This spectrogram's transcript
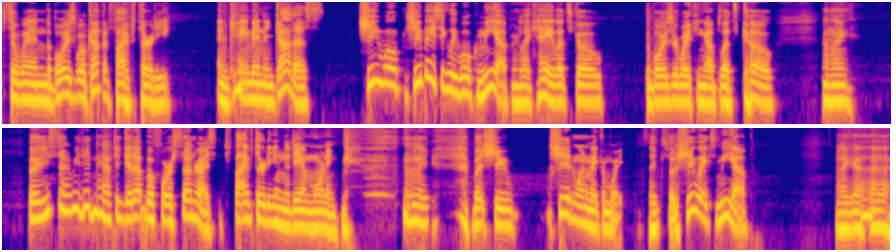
So when the boys woke up at 5:30 and came in and got us, she woke she basically woke me up and like, "Hey, let's go. The boys are waking up. Let's go." I'm like, "But you said we didn't have to get up before sunrise. It's 5:30 in the damn morning." like, but she she didn't want to make them wait. Like, so she wakes me up. I'm like, uh,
